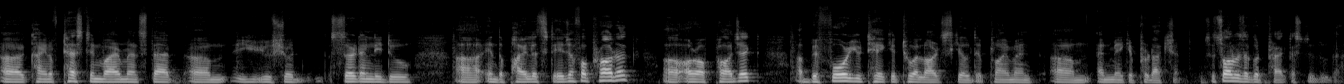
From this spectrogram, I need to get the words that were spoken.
uh, kind of test environments that um, you should certainly do uh, in the pilot stage of a product uh, or a project uh, before you take it to a large-scale deployment um, and make it production. So it's always a good practice to do that.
